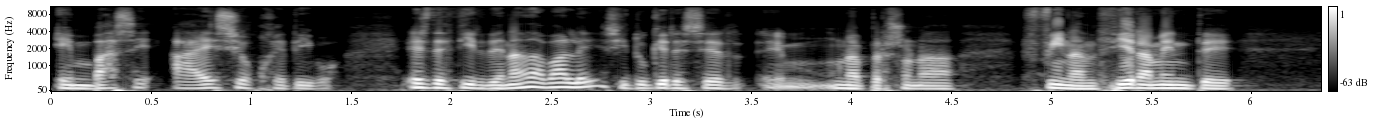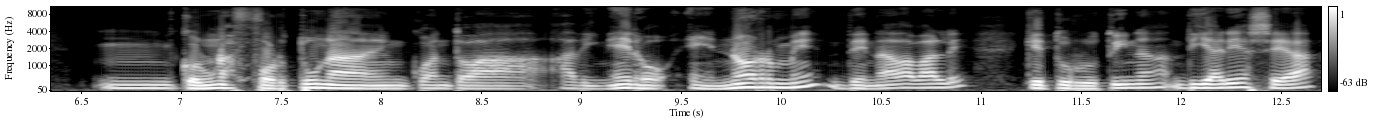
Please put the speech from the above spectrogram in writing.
en base a ese objetivo. Es decir, de nada vale si tú quieres ser eh, una persona financieramente mm, con una fortuna en cuanto a, dinero enorme, de nada vale que tu rutina diaria sea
